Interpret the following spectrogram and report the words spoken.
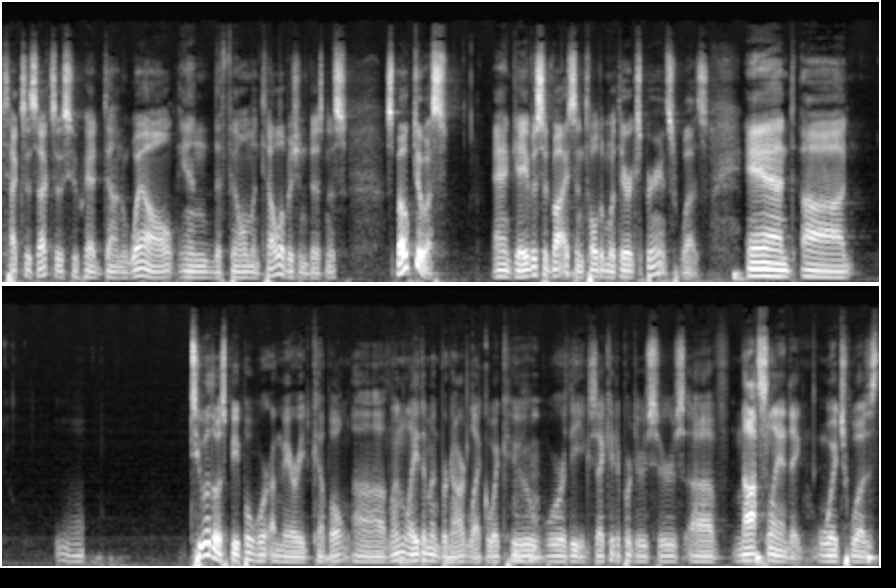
Texas Exes who had done well in the film and television business spoke to us and gave us advice and told them what their experience was. And uh, two of those people were a married couple, uh, Lynn Latham and Bernard Lechowick, who were the executive producers of Knots Landing, which was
